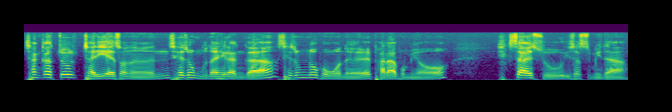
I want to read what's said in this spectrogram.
창가 쪽 자리에서는 세종문화회관과 세종로 공원을 바라보며 식사할 수 있었습니다.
